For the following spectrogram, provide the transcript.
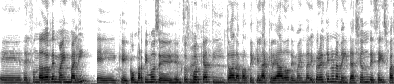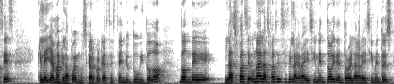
eh, del fundador de Mind Valley, eh, que compartimos eh, estos podcasts y toda la parte que él ha creado de Mind Valley, pero él tiene una meditación de seis fases que le llama, que la pueden buscar, creo que hasta está en YouTube y todo, donde las fases, una de las fases es el agradecimiento y dentro del agradecimiento es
